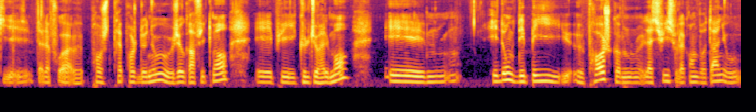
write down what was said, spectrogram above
qui est à la fois euh, très proche de nous euh, géographiquement et puis culturellement. Et, et donc des pays euh, proches comme la Suisse ou la Grande-Bretagne, où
